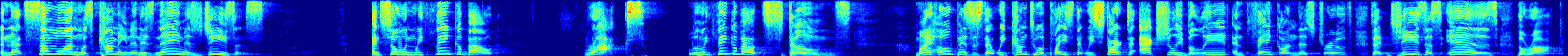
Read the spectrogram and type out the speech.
And that someone was coming, and his name is Jesus. And so when we think about rocks, when we think about stones, my hope is, is that we come to a place that we start to actually believe and think on this truth that Jesus is the rock,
